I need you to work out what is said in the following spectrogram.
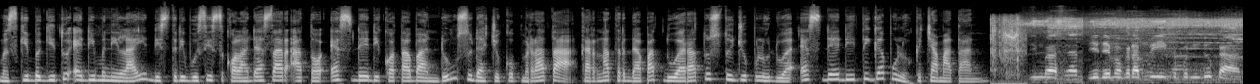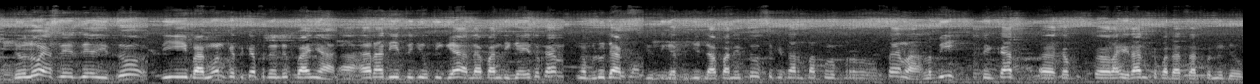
Meski begitu, Edi menilai distribusi sekolah dasar atau SD di kota Bandung sudah cukup merata karena terdapat 272 SD di 30 kecamatan imbasnya di demografi kependudukan. Dulu SDT itu dibangun ketika penduduk banyak. Nah, era di 73, 83 itu kan ngebludak. 73, 78 itu sekitar 40 persen lah, lebih tingkat uh, ke kelahiran kepadatan penduduk.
